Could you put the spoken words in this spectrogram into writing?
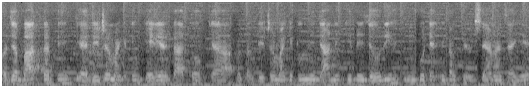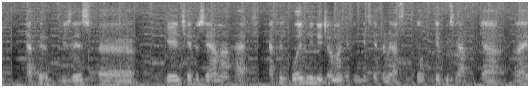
और जब बात करते हैं डिजिटल मार्केटिंग कैरियर का तो क्या मतलब डिजिटल मार्केटिंग में जाने के लिए ज़रूरी है कि उनको टेक्निकल फ़ील्ड से आना चाहिए या फिर बिज़नेस के क्षेत्र से आना है? या फिर कोई भी डिजिटल मार्केटिंग के क्षेत्र में आ सकते हैं उसके पीछे आप क्या राय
